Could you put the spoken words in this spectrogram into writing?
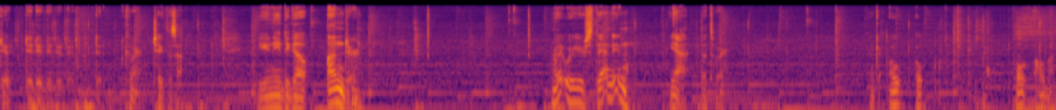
Dude, dude, dude, dude, dude, dude. Come here. Check this out. You need to go under. Right where you're standing. Yeah, that's where. Okay. Oh, oh. Oh, hold on.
